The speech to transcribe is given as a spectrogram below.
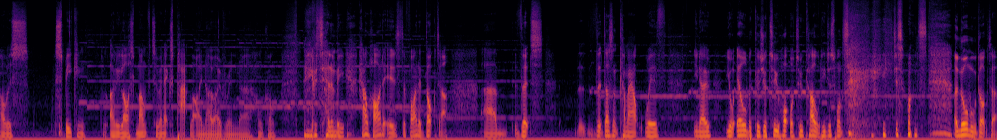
I was speaking only last month to an expat that I know over in uh, Hong Kong, and he was telling me how hard it is to find a doctor um, that's that doesn't come out with, you know, you're ill because you're too hot or too cold. He just wants he just wants a normal doctor,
